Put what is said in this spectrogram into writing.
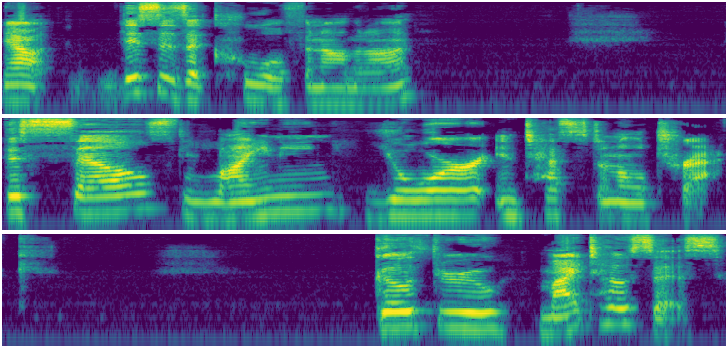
Now, this is a cool phenomenon. The cells lining your intestinal tract go through mitosis.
